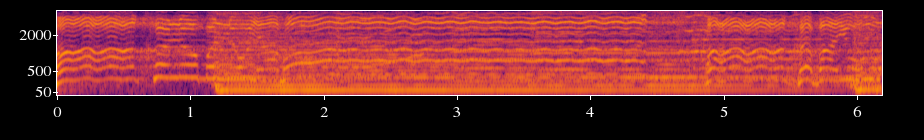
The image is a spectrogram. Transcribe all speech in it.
Как люблю я вас, как боюсь.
